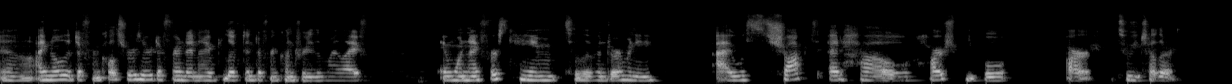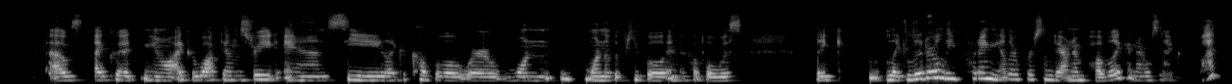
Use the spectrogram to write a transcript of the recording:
uh, I know that different cultures are different, and I've lived in different countries in my life. And when I first came to live in Germany, I was shocked at how harsh people are to each other. I was I could you know I could walk down the street and see like a couple where one one of the people in the couple was like like literally putting the other person down in public and i was like what?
